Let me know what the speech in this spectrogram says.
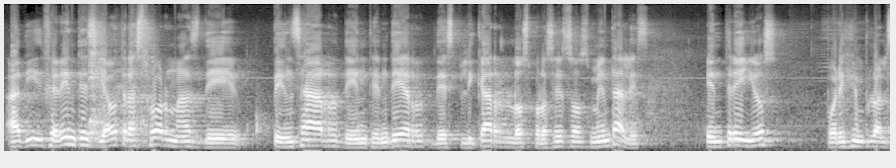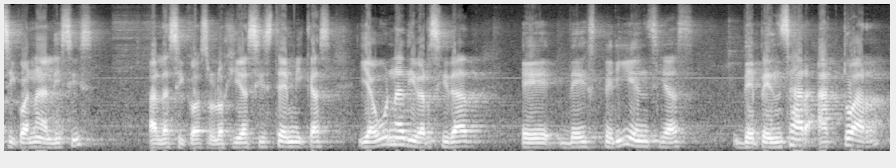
a diferentes y a otras formas de pensar, de entender, de explicar los procesos mentales, entre ellos, por ejemplo, al psicoanálisis, a las psicologías sistémicas y a una diversidad eh, de experiencias, de pensar, actuar,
